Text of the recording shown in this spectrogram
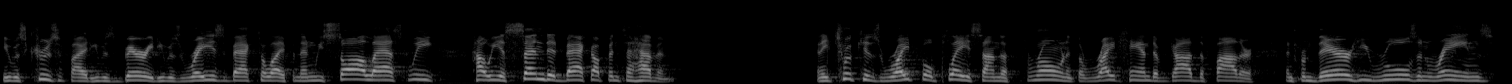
he was crucified, he was buried, he was raised back to life. And then we saw last week how he ascended back up into heaven. And he took his rightful place on the throne at the right hand of God the Father. And from there, he rules and reigns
